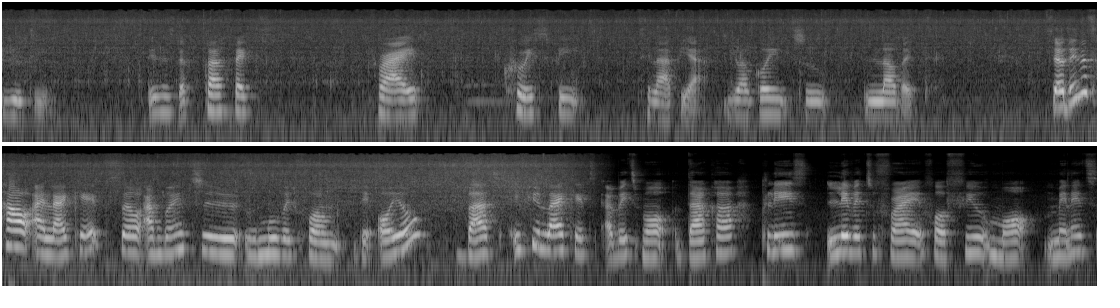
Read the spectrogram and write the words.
beauty. This is the perfect fried crispy tilapia. You are going to love it. So this is how I like it. So I'm going to remove it from the oil. But if you like it a bit more darker please leave it to fry for a few more minutes.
